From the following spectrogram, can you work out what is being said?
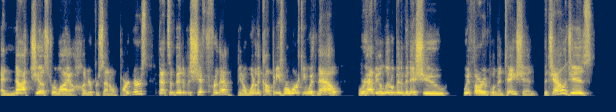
and not just rely 100% on partners. That's a bit of a shift for them. You know, one of the companies we're working with now, we're having a little bit of an issue with our implementation. The challenge is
